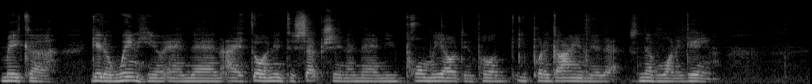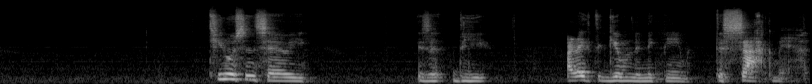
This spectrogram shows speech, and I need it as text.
make a get a win here, and then I throw an interception, and then you pull me out and pull you put a guy in there that's never won a game. Tino Sunseri is a, the I like to give him the nickname the sack man.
